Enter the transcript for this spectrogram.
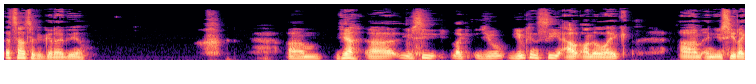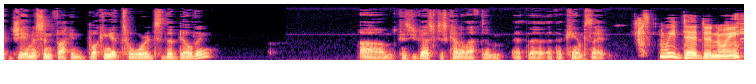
That sounds like a good idea. Um, yeah, uh, you see, like, you, you can see out on the lake, um, and you see, like, Jameson fucking booking it towards the building. Um, cause you guys just kind of left him at the, at the campsite. We did, didn't we?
